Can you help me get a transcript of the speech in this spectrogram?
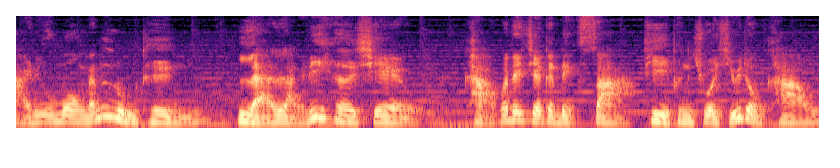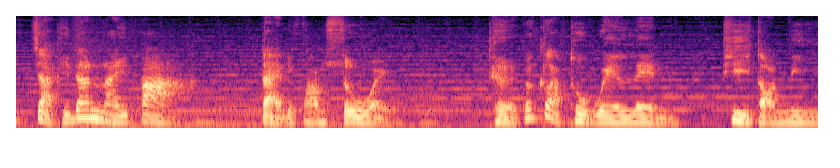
ายในอุโมงค์นั้นลุมถึง และหลังที่เฮอร์เชลเขาวก็ได้เจอกับเด็กสาวที่เพิ่งช่วยชีวิตของเขาจากที่ด้านในป่า แต่ในความซวย เธอก็กลับถูกเวเลน ที่ตอนนี้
